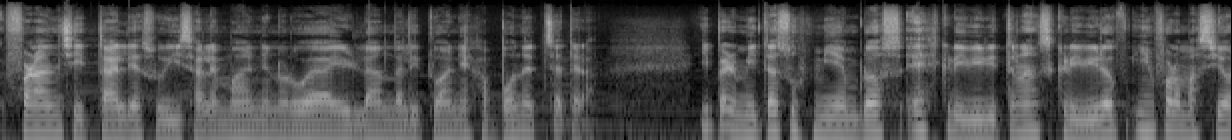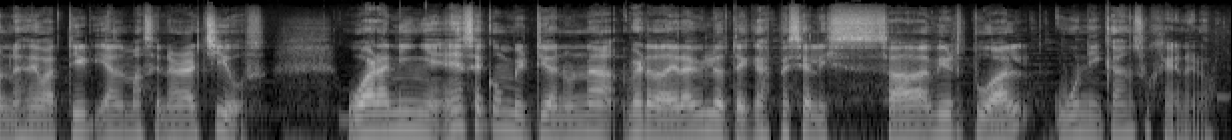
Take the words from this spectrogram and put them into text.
Francia, Italia, Suiza, Alemania, Noruega, Irlanda, Lituania, Japón, etc. Y permite a sus miembros escribir y transcribir informaciones, debatir y almacenar archivos. Guaraniñe se convirtió en una verdadera biblioteca especializada virtual única en su género.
